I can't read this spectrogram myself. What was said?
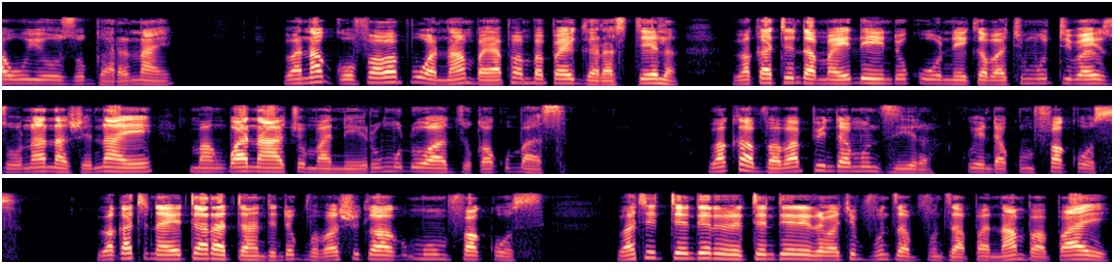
auye ozogara naye. Vana gofa vapiwa nhamba yapamba paigara stella vakatenda maidei ndokuoneka vachimuti vaizoonanazve naye mangwana acho manheru mudo adzoka kubasa. Vakabva vapinda munzira kuenda kumufakosi vakati naye taratande ndokubva vasvika mumufakosi vati tenderere tenderere vachibvunza bvunza panhamba paye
